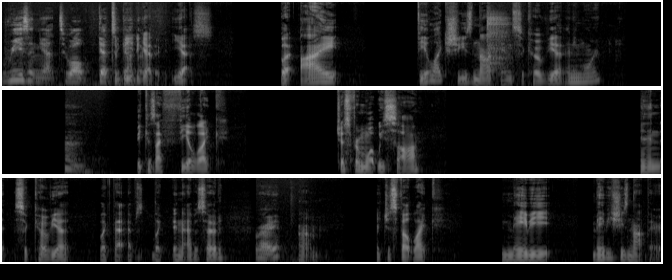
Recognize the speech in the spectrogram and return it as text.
reason yet to all get to together. be together. Yes. But I feel like she's not in Sokovia anymore Hmm. because I feel like just from what we saw in Sokovia, like that episode, like in the episode, Right. um, it just felt like maybe maybe she's not there.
